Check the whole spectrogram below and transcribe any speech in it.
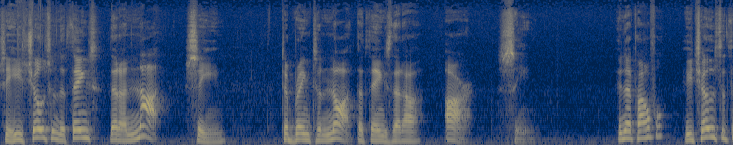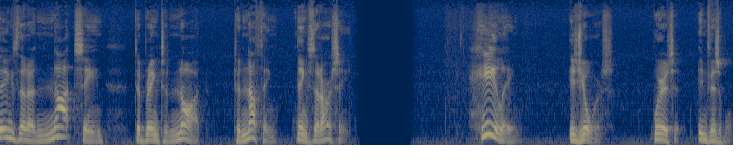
See, He's chosen the things that are not seen to bring to naught the things that are, are seen. Isn't that powerful? He chose the things that are not seen to bring to naught, to nothing, things that are seen. Healing is yours. Where is it? Invisible.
